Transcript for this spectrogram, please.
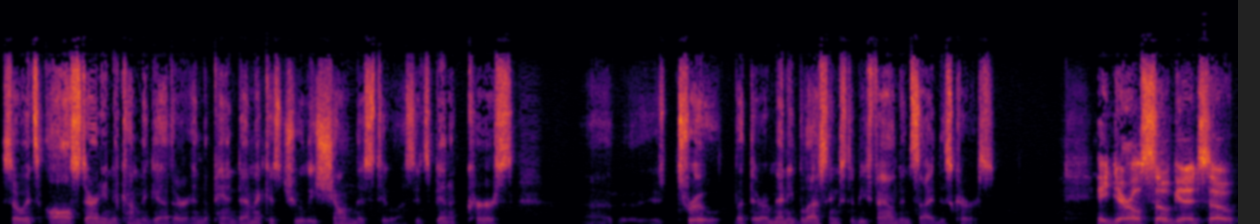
So it's all starting to come together, and the pandemic has truly shown this to us. It's been a curse uh, true, but there are many blessings to be found inside this curse. Hey, Darrell, so good. So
